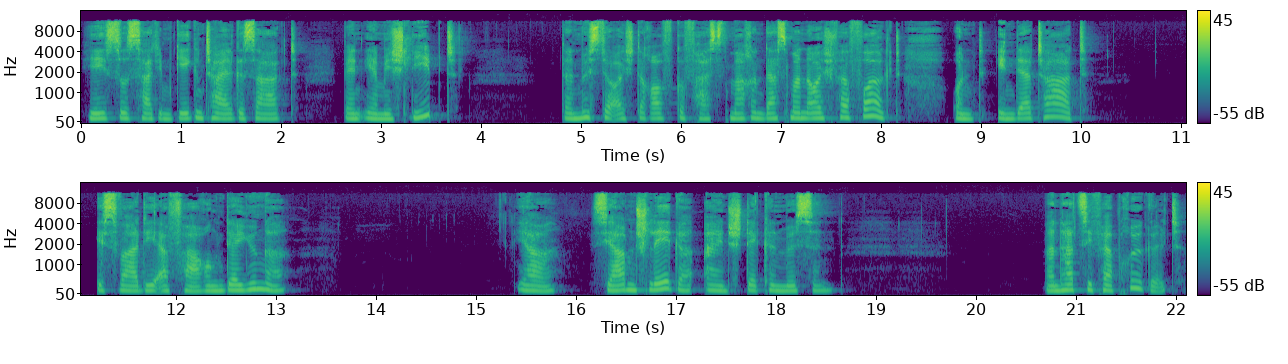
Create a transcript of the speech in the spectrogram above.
Jesus hat im Gegenteil gesagt, wenn ihr mich liebt, dann müsst ihr euch darauf gefasst machen, dass man euch verfolgt und in der Tat, es war die Erfahrung der Jünger. Ja, sie haben Schläge einstecken müssen. Man hat sie verprügelt,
